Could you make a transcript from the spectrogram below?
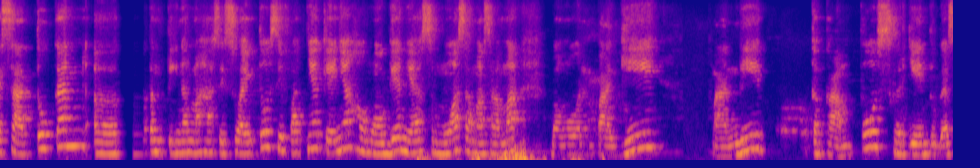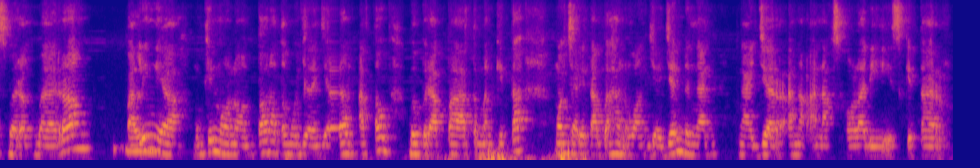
S1 kan eh, kepentingan mahasiswa itu sifatnya kayaknya homogen ya, semua sama-sama bangun pagi, mandi, ke kampus, ngerjain tugas bareng-bareng, paling ya mungkin mau nonton atau mau jalan-jalan atau beberapa teman kita mau cari tambahan uang jajan dengan ngajar anak-anak sekolah di sekitar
